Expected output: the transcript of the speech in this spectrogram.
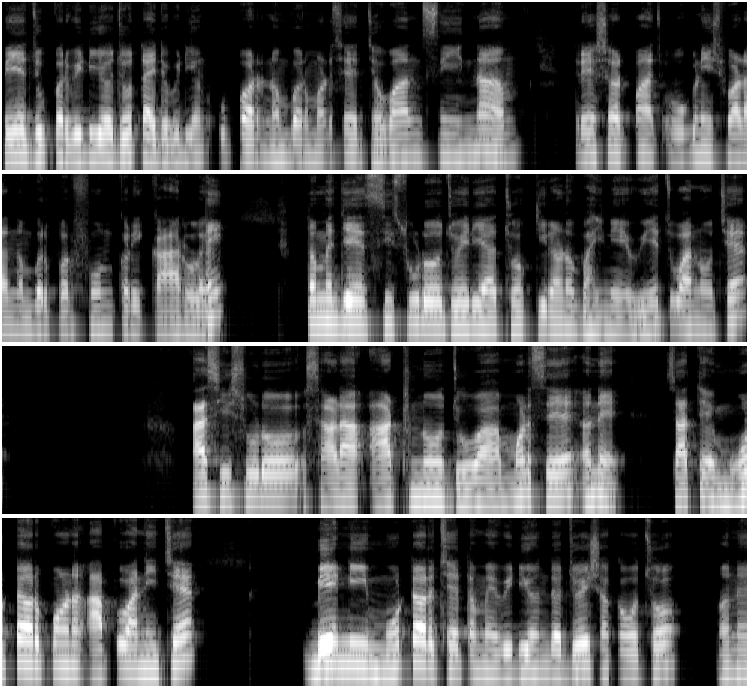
પેજ ઉપર વીડિયો જોતા હોય તો વીડિયો ઉપર નંબર મળશે. જવાનસિંહ નામ ત્રેસઠ પાંચ ઓગણીસ વાળા નંબર પર ફોન કરી કાર લઈ. તમે જે શિશુડો જોઈ રહ્યા છો, કિરણભાઈને વેચવાનો છે. આ શિશુડો સાડા આઠનો જોવા મળશે અને સાથે મોટર પણ આપવાની છે. બેની મોટર છે તમે વીડિયો અંદર જોઈ શકો છો અને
